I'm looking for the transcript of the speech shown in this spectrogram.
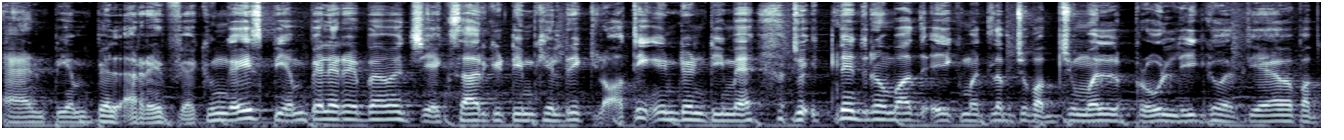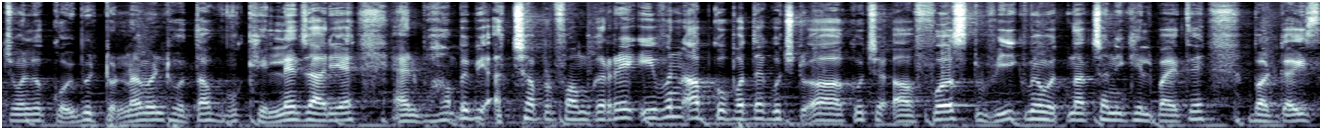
and PMPL Arabia. क्योंकि guys, PMPL Arabia में GXR की टीम खेल रही इकलौती इंडियन टीम है जो इतने दिनों बाद एक मतलब जो पबजी मल प्रो लीग होती है पबजी मल का कोई भी टूर्नामेंट होता है वो खेलने जा रही है एंड वहाँ पे भी अच्छा परफॉर्म कर रहे हैं इवन आपको पता है कुछ आ, कुछ फ़र्स्ट वीक में वो इतना अच्छा नहीं खेल पाए थे बट गाइज़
